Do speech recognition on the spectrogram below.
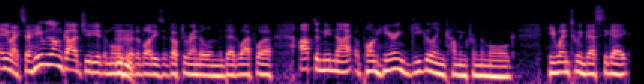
Anyway, so he was on guard duty at the morgue mm-hmm. where the bodies of Dr. Rendell and the dead wife were. After midnight, upon hearing giggling coming from the morgue, he went to investigate.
